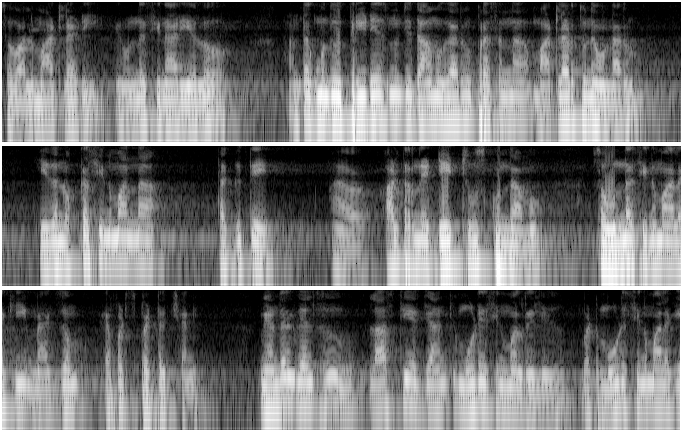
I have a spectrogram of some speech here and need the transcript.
సో వాళ్ళు మాట్లాడి ఉన్న సినారియోలో అంతకుముందు త్రీ డేస్ నుంచి దాము గారు ప్రసన్న మాట్లాడుతూనే ఉన్నారు. ఏదైనా ఒక్క సినిమా అన్న తగ్గితే ఆల్టర్నేట్ డేట్ చూసుకుందాము. సో ఉన్న సినిమాలకి మ్యాక్సిమం ఎఫర్ట్స్ పెట్టచ్చు అని. మీ అందరికీ తెలుసు లాస్ట్ ఇయర్ జాన్కి మూడే సినిమాలు రిలీజ్ బట్ మూడు సినిమాలకి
